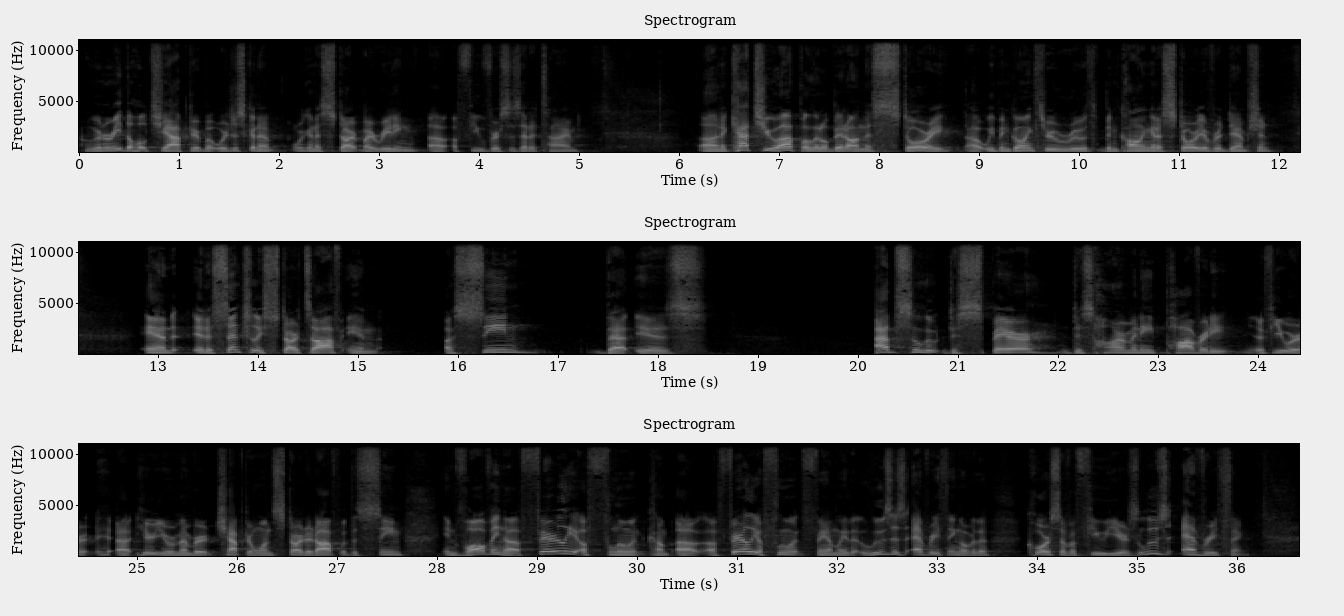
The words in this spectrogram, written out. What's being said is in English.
we're going to read the whole chapter, but we're just going to, we're going to start by reading uh, a few verses at a time. Uh, to catch you up a little bit on this story, uh, we've been going through Ruth, been calling it a story of redemption. And it essentially starts off in a scene that is absolute despair, disharmony, poverty. If you were uh, here, you remember chapter one started off with a scene involving a fairly affluent, uh, a fairly affluent family that loses everything over the course of a few years, lose everything.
